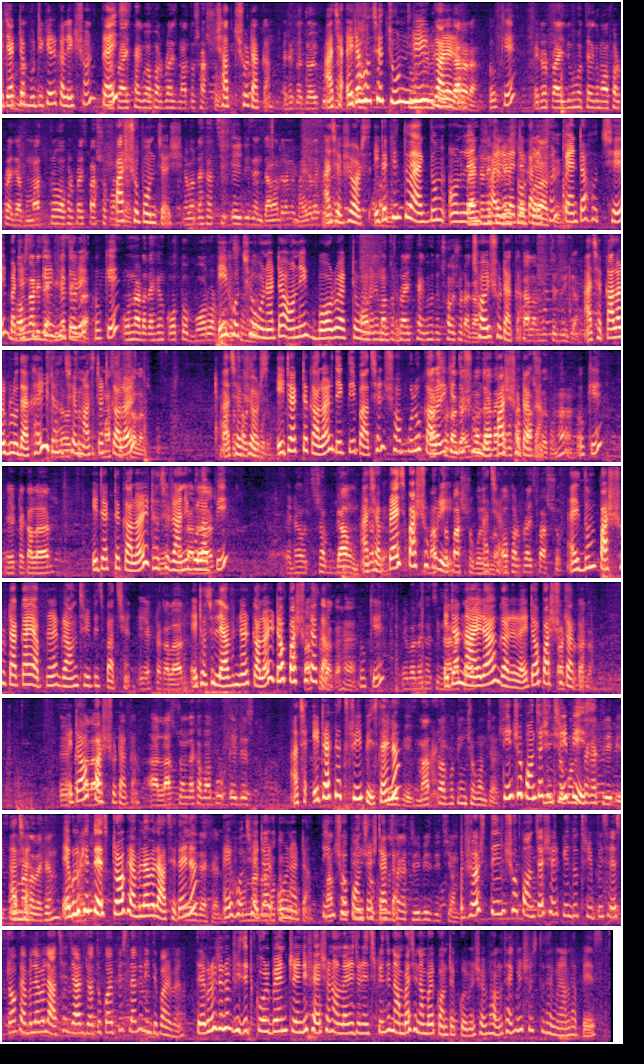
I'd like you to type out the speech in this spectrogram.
এটা একটা বুটিকের কালেকশন প্রাইস প্রাইস থাকবে অফার প্রাইস মাত্র 700 সাতশো টাকা। এটা একটা জয়পুর আচ্ছা এটা হচ্ছে চুনরি গারারা। ওকে এটার প্রাইস দিব হচ্ছে একদম অফার প্রাইস আপু মাত্র অফার প্রাইস 550 পাঁচশো পঞ্চাশ। এবার দেখাচ্ছি এই ডিজাইনটা আমাদের অনেক ভাইরাল একটা আচ্ছা ভিউয়ার্স এটা কিন্তু একদম অনলাইন ভাইরাল একটা কালেকশন প্যান্টটা হচ্ছে বাটার সিল্কের ভিতরে ওকে ওড়নাটা দেখেন কত বড় আর এই হচ্ছে ওনাটা অনেক বড় একটা ওনা মাত্র প্রাইস থাকবে হচ্ছে 600 টাকা। ছয়শো টাকা। কালার হচ্ছে দুইটা। আচ্ছা কালারগুলো দেখাই এটা হচ্ছে মাস্টার্ড কালার আচ্ছা ভিউয়ার্স এটা একটা কালার দেখতেই পাচ্ছেন সবগুলো কালারই কিন্তু সুন্দর পাঁচশো টাকা। ওকে একটা কালার। এটা একটা কালার এটা হচ্ছে রানী গোলাপি। এটা হচ্ছে সব গাউন আচ্ছা প্রাইস পাঁচশো করে মাত্র 500 করে আচ্ছা। অফার প্রাইস 500 একদম পাঁচশো টাকায় আপনারা গ্রাউন্ড থ্রি পিস পাচ্ছেন। এই একটা কালার। এটা হচ্ছে ল্যাভেন্ডার কালার এটাও পাঁচশো 500 টাকা। টাকা হ্যাঁ। ওকে এবার দেখাচ্ছি এটা নায়রা নাইরা গারেরা এটাও পাঁচশো কাট, টাকা। 500 এই একটা এটাও colour। পাঁচশো টাকা। আর লাস্ট ওয়ান দেখা বাবু এই ড্রেস আচ্ছা এটা একটা থ্রি পিস তাই না? মাত্র আপু 350 তিনশো পঞ্চাশে থ্রি 350 পিস থ্রি পিস আচ্ছা ওনাটা দেখেন। এগুলো কিন্তু স্টক অ্যাভেলেবেল আছে তাই না? এই হচ্ছে এটার ওনাটা তিনশো পঞ্চাশ টাকা। থ্রি পিস দিচ্ছি আমরা। তিনশো পঞ্চাশের কিন্তু থ্রি পিসের স্টক অ্যাভেলেবেল আছে যার যত কয় পিস লাগে নিতে পারবেন। তো এগুলোর জন্য ভিজিট করবেন ট্রেন্ডি ফ্যাশন অনলাইনের জন্য স্ক্রিনে যে নাম্বার আছে নাম্বারে কন্ট্যাক্ট করবেন। সবাই ভালো থাকবেন সুস্থ থাকবেন আল্লাহ হাফেজ।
